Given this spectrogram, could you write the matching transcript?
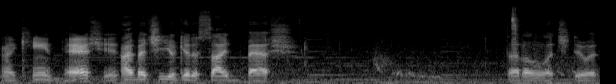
And I can't bash it. I bet you you'll get a side bash. That'll let you do it.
